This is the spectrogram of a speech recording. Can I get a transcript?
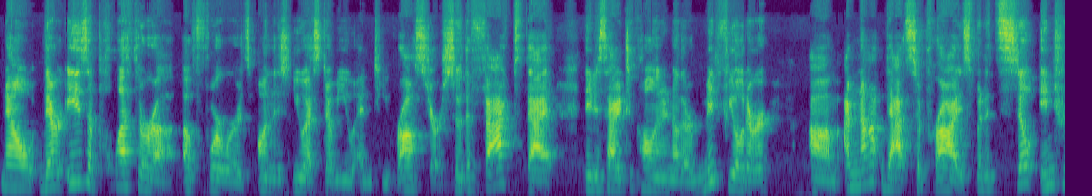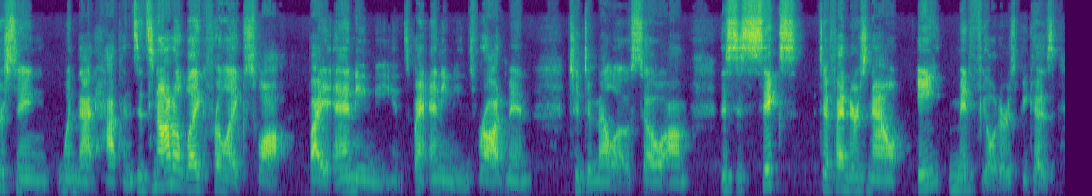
Now, there is a plethora of forwards on this USWNT roster. So the fact that they decided to call in another midfielder, um, I'm not that surprised, but it's still interesting when that happens. It's not a like for like swap by any means, by any means, Rodman to DeMelo. So um, this is six defenders now, eight midfielders because –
